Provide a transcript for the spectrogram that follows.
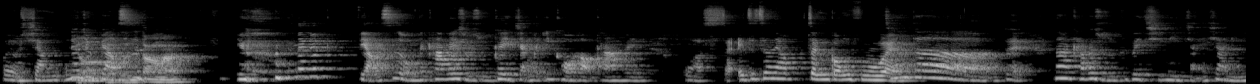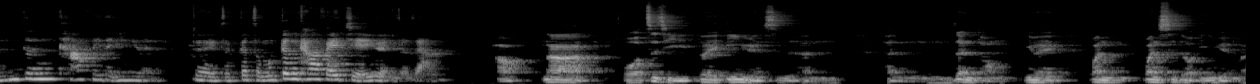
会有香，那就表示闻到吗？那就表示我们的咖啡叔叔可以讲了一口好咖啡。哇塞，哎，这真的要真功夫哎！真的，对。那咖啡叔叔可不可以请你讲一下您跟咖啡的因缘？对，整个怎么跟咖啡结缘的这样？好，那我自己对因缘是很很认同，因为万万事都有因缘嘛。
